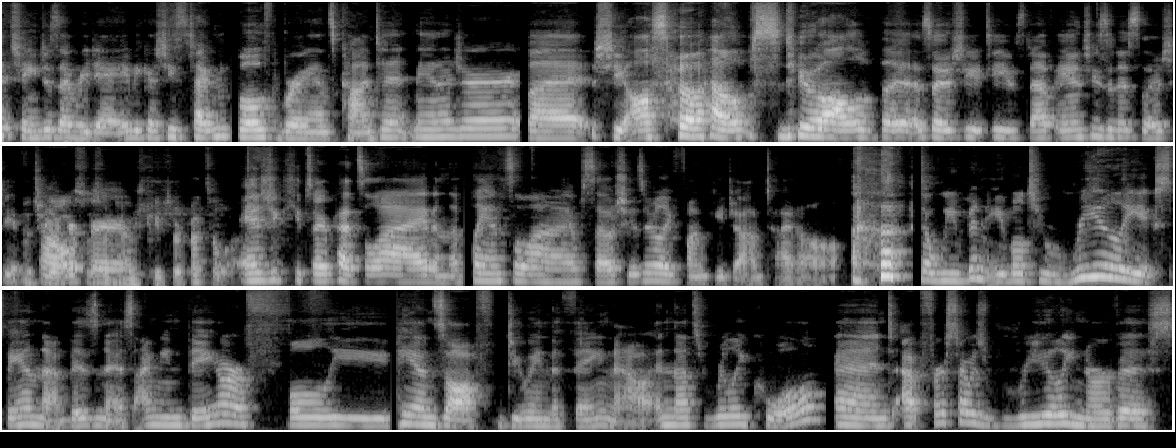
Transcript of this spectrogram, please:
It changes every day because she's technically both brands content manager, but she also helps do all of the associate associate team stuff, and she's an associate and photographer. She also sometimes keeps her pets alive. And she keeps our pets alive and the plants alive. So she has a really funky job title. so we've been able to really expand that business. I mean, they are fully hands off doing the thing now, and that's really cool. And at first, I was really nervous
